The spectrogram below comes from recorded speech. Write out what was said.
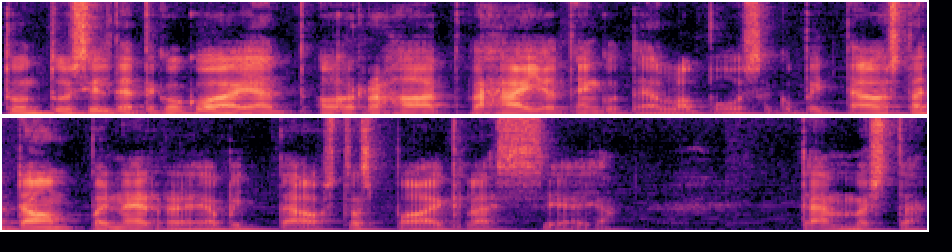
tuntuu siltä, että koko ajan on rahat vähän jotenkuten lopussa, kun pitää ostaa dampenereja ja pitää ostaa spyglassia ja tämmöistä.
